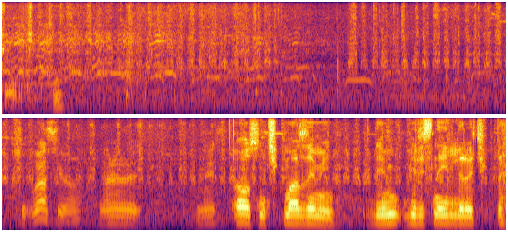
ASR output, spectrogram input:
Şöyle çıktım. Çıkmaz ya. Yani neyse. Olsun çıkmaz demeyin. Demin birisine 50 lira çıktı.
